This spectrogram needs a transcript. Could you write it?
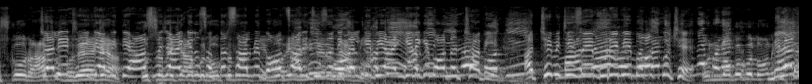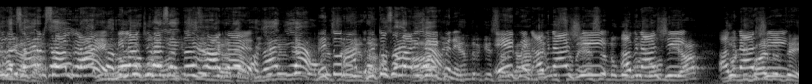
उसको रात को ठीक भगाया है गया। इतिहास उस में जाएँगे तो सत्तर साल में बहुत सारी चीज़ें निकल के भी आएँगी लेकिन बहुत अच्छा भी है। अच्छी भी चीज़ें बुरी भी बहुत कुछ है। उन लोगों को लोन मिला जुला सत्तर? साल रहा है मिला जुला लोन सत्तर साल रहा है ऋतु। ऋतु सुमारी जी एक मिनट। एक मिनट अविनाश जी अविनाश जी अविनाश जी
